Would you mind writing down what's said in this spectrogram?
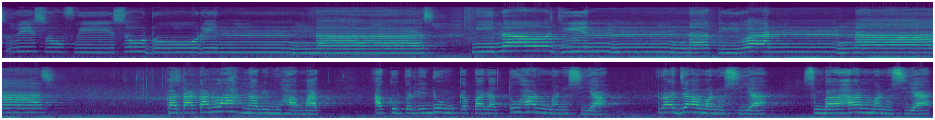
waswisu fi sudurin nas minal jinnati wan nas Katakanlah Nabi Muhammad, aku berlindung kepada Tuhan manusia, Raja manusia, sembahan manusia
